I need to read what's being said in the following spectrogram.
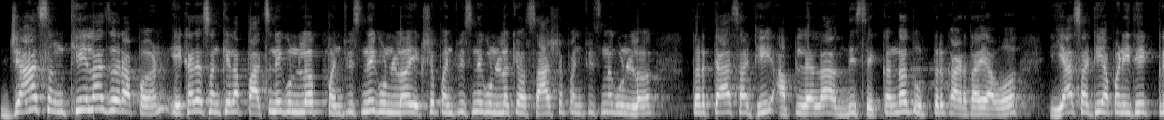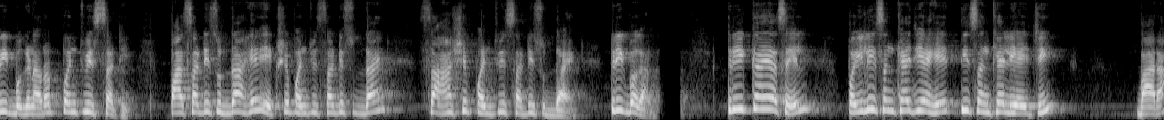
ज्या संख्येला जर आपण एखाद्या संख्येला पाचने गुणलं पंचवीसने गुणलं एकशे पंचवीसने गुणलं किंवा सहाशे पंचवीसनं गुणलं तर त्यासाठी आपल्याला अगदी सेकंदात उत्तर काढता यावं. यासाठी आपण इथे एक ट्रिक बघणार आहोत पंचवीससाठी. पाचसाठी सुद्धा आहे एकशे पंचवीससाठी सुद्धा आहे सहाशे पंचवीससाठी सुद्धा आहे. ट्रिक बघा. ट्रिक काय असेल? पहिली संख्या जी आहे ती संख्या लिहायची बारा.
